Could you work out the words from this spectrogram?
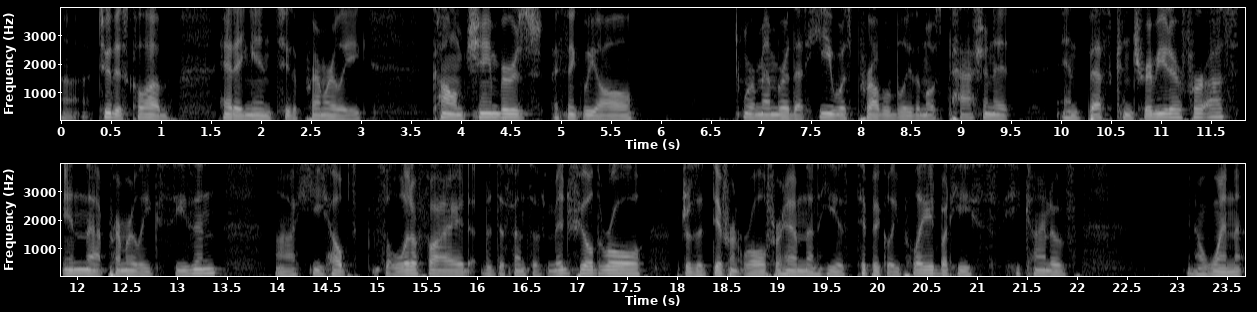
uh, to this club heading into the Premier League. Calum Chambers, I think we all remember that he was probably the most passionate and best contributor for us in that Premier League season. Uh, he helped solidified the defensive midfield role, which was a different role for him than he has typically played. But he he kind of you know, when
